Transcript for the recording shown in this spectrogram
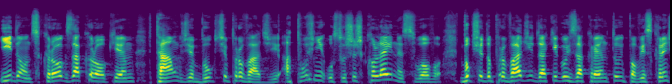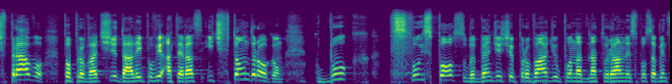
idąc krok za krokiem tam, gdzie Bóg cię prowadzi, a później usłyszysz kolejne słowo. Bóg się doprowadzi do jakiegoś zakrętu i powie skręć w prawo, poprowadzi się dalej powie a teraz idź w tą drogą. Bóg w swój sposób będzie cię prowadził ponad naturalny sposób. Więc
